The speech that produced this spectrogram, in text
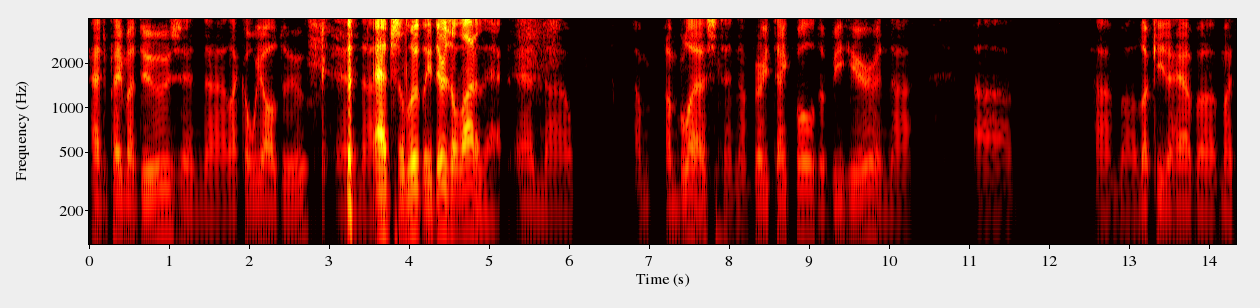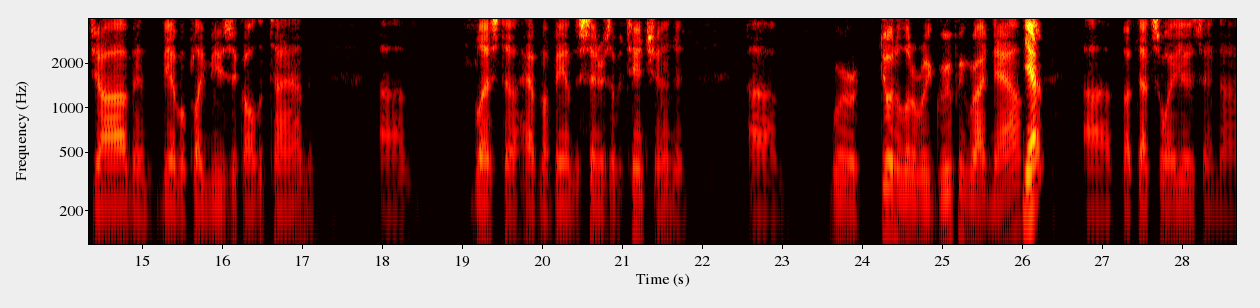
had to pay my dues, and uh, like we all do, and uh, Absolutely. There's a lot of that. and uh, I'm I'm blessed, and I'm very thankful to be here, and uh, uh, I'm uh, lucky to have uh, my job and be able to play music all the time, and uh, blessed to have my band, the Centers of Attention, and um, we're doing a little regrouping right now. Yeah. Uh, but that's the way it is, and uh,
